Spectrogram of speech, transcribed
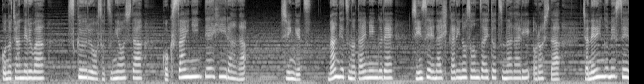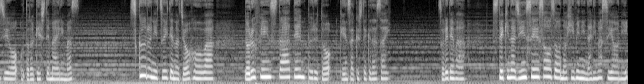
このチャンネルはスクールを卒業した国際認定ヒーラーが新月満月のタイミングで神聖な光の存在とつながり下ろしたチャネリングメッセージをお届けしてまいります。スクールについての情報はドルフィンスターテンプルと検索してください。それでは素敵な人生創造の日々になりますように。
